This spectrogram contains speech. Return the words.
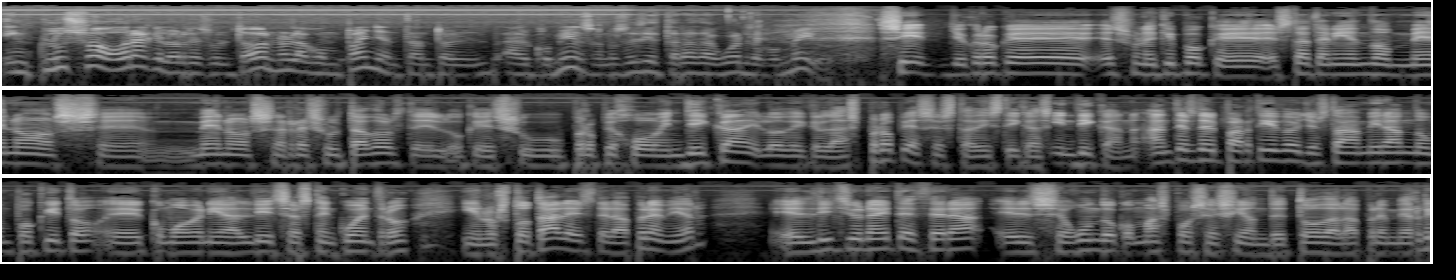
incluso ahora que los resultados no le acompañan tanto al, comienzo. No sé si estarás de acuerdo conmigo. Sí, yo creo que es un equipo que está teniendo menos, eh, menos resultados de lo que su propio juego indica y lo de que las propias estadísticas indican. Antes del partido yo estaba mirando un poquito eh, cómo venía el Leeds a este encuentro y en los totales de la Premier, el Leeds United era el segundo con más posesión de toda la Premier League,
